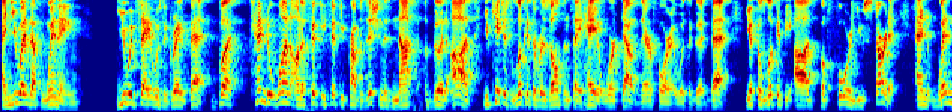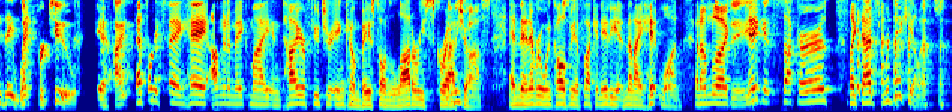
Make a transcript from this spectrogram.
and you end up winning, you would say it was a great bet. But 10 to 1 on a 50 50 proposition is not a good odds. You can't just look at the result and say, hey, it worked out, therefore it was a good bet. You have to look at the odds before you start it. And when they went for two, yeah, I, that's like saying, "Hey, I'm going to make my entire future income based on lottery scratch offs," and then everyone calls me a fucking idiot, and then I hit one, and I'm like, See? "Take it, suckers!" Like that's ridiculous.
